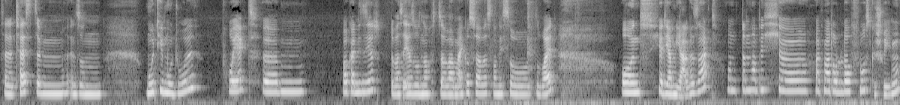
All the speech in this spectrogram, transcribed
seine Tests im, in so ein Multimodul-Projekt ähm, organisiert. Da war es eher so noch, da war Microservice noch nicht so, so weit. Und ja, die haben Ja gesagt. Und dann habe ich äh, einfach mal drauf losgeschrieben.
